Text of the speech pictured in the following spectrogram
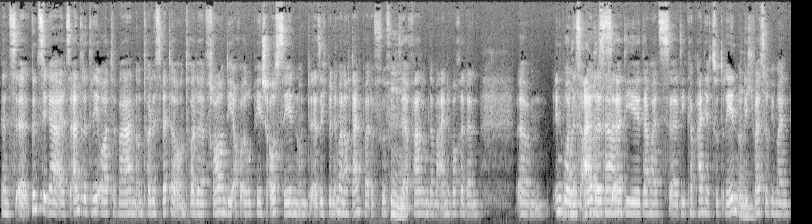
ganz äh, günstiger als andere Drehorte waren und tolles Wetter und tolle Frauen, die auch europäisch aussehen. Und also ich bin immer noch dankbar dafür, für mhm. diese Erfahrung, da mal eine Woche dann ähm, in Buenos, Buenos Aires, Aires ja. äh, die damals äh, die Kampagne zu drehen. Und mhm. ich weiß so, wie mein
